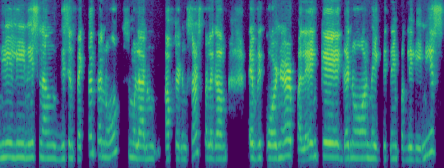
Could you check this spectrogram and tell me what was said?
nililinis ng disinfectant, ano? Simula nung after nung SARS, talagang every corner, palengke, ganon, mahigpit na yung paglilinis.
